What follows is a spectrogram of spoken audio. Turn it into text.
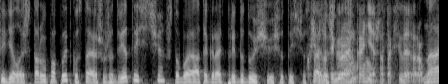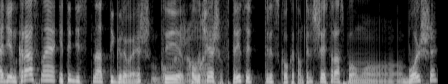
ты делаешь вторую попытку, ставишь уже 2000, чтобы отыграть предыдущую еще тысячу. Сейчас отыграем, на, конечно, так всегда это работает. На один красное, и ты действительно отыгрываешь. Боже ты получаешь мой. в 30, 30 сколько там, 36 раз, по-моему, больше,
